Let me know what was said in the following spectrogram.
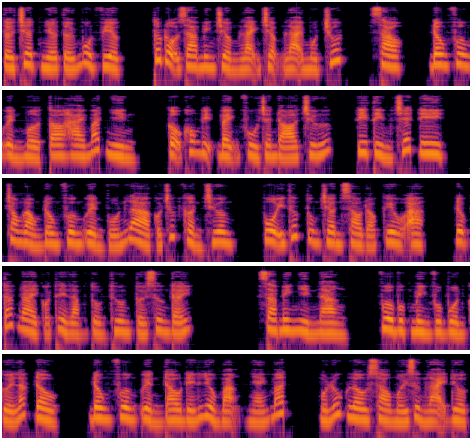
Tớ chợt nhớ tới một việc, tốc độ Gia Minh trầm lạnh chậm lại một chút, sao, Đông Phương Uyển mở to hai mắt nhìn, cậu không bị bệnh phù chân đó chứ, đi tìm chết đi, trong lòng Đông Phương Uyển vốn là có chút khẩn trương, vô ý thức tung chân sau đó kêu à, động tác này có thể làm tổn thương tới xương đấy. Gia Minh nhìn nàng, vừa bực mình vừa buồn cười lắc đầu, Đông Phương Uyển đau đến liều mạng nháy mắt, một lúc lâu sau mới dừng lại được,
